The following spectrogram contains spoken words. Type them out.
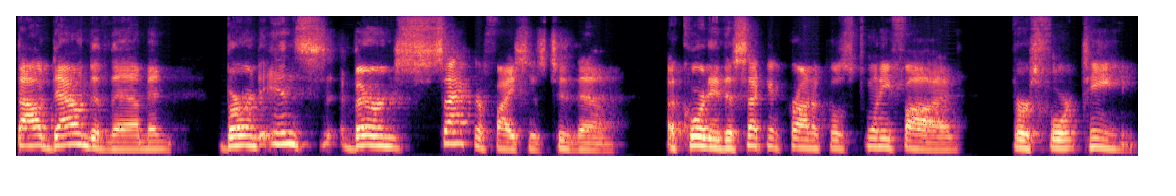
bowed down to them, and burned in, burned sacrifices to them, according to Second Chronicles 25, verse 14.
